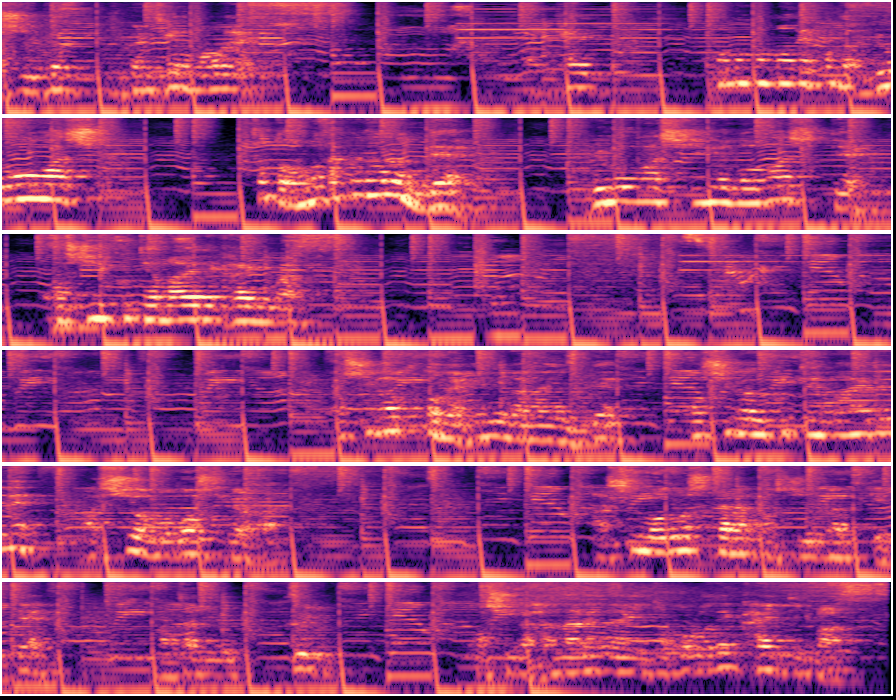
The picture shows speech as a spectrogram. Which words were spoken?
腰床床につけるままです。OK このままね今度は両足ちょっと重たくなるんで両足を伸ばして腰行く手前で帰ります。腰が浮くとね意味がないんで腰が浮く手前でね足を戻してください。足戻したら腰床つけてまたゆっくり腰が離れないところで帰ってきます。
